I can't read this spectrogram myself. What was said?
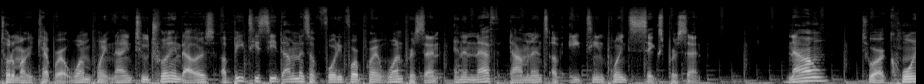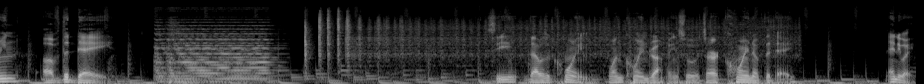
Total market cap we're at $1.92 trillion, a BTC dominance of 44.1%, and an ETH dominance of 18.6%. Now to our coin of the day. See, that was a coin, one coin dropping, so it's our coin of the day. Anyway,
